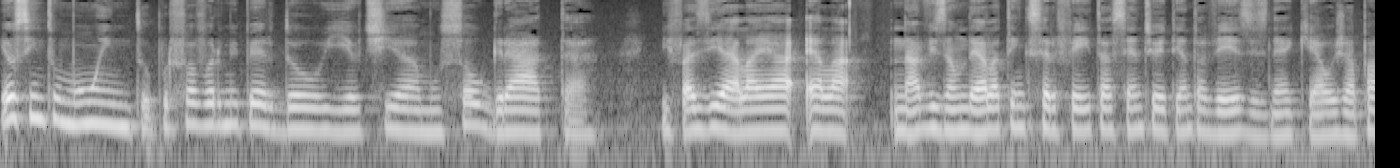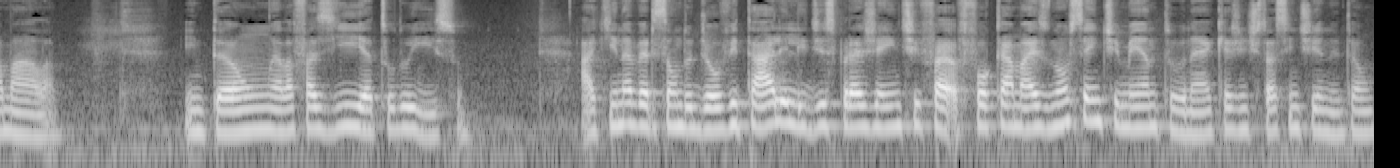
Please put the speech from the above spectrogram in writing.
Eu sinto muito, por favor me perdoe, eu te amo, sou grata. E fazia, ela é ela na visão dela tem que ser feita 180 vezes, né, que é o japamala. Então ela fazia tudo isso. Aqui na versão do Joe Vitale, ele diz pra gente focar mais no sentimento, né, que a gente está sentindo. Então,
